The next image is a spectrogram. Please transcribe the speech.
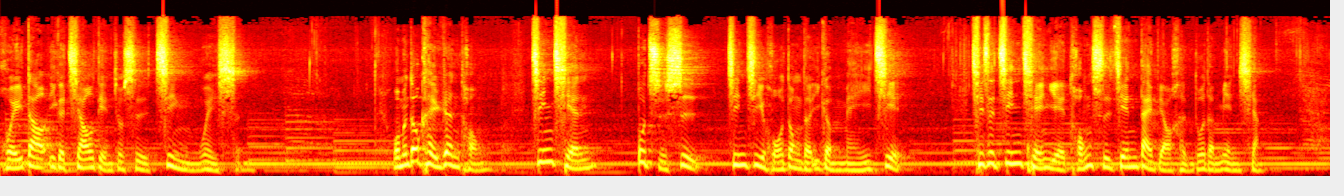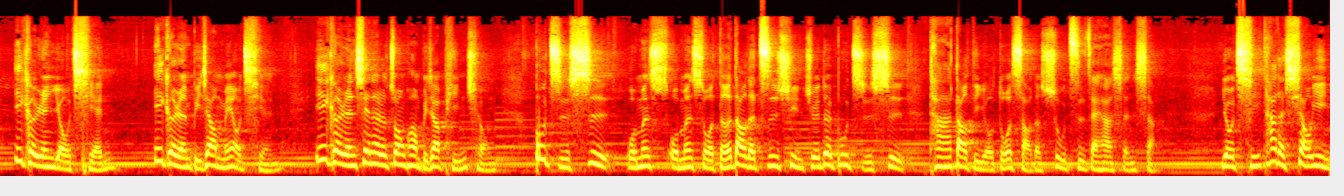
回到一个焦点，就是敬畏神。我们都可以认同，金钱不只是经济活动的一个媒介，其实金钱也同时间代表很多的面相。一个人有钱，一个人比较没有钱，一个人现在的状况比较贫穷，不只是我们我们所得到的资讯，绝对不只是他到底有多少的数字在他身上，有其他的效应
